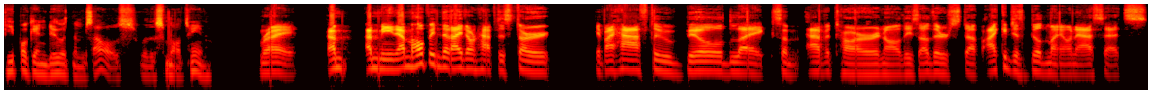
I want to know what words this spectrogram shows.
people can do it themselves with a small team Right. I'm I mean, I'm hoping that I don't have to start if I have to build like some avatar and all these other stuff, I could just build my own assets.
